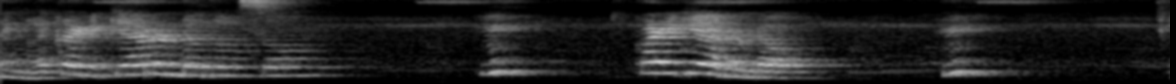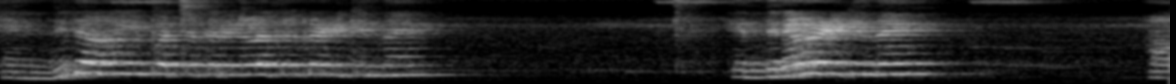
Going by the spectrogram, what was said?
നിങ്ങൾ കഴിക്കാറുണ്ടോ ദിവസവും? കഴിക്കാറുണ്ടോ? എന്തിനാ ഈ പച്ചക്കറികളൊക്കെ കഴിക്കുന്നേ? എന്തിനാ കഴിക്കുന്നേ? ആ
